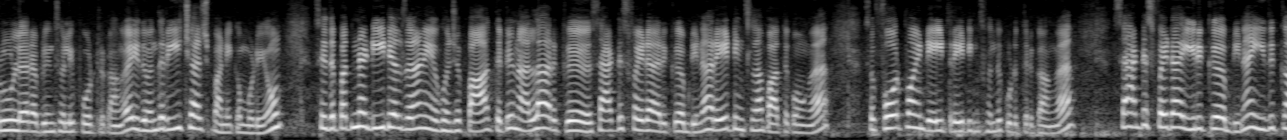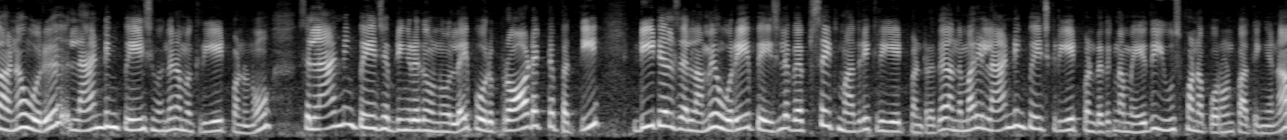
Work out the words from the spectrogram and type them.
ரூலர் அப்படின்னு சொல்லி போட்டிருக்காங்க. இது வந்து ரீசார்ஜ் பண்ணிக்க முடியும். ஸோ இதை பற்றின டீட்டெயில்ஸ் எல்லாம் நீங்கள் கொஞ்சம் பார்த்துட்டு நல்லா இருக்குது சாட்டிஸ்ஃபைடாக இருக்குது அப்படின்னா ரேட்டிங்ஸ்லாம் பார்த்துக்கோங்க. So four point eight ratings வந்து கொடுத்துருக்காங்க. சாட்டிஸ்ஃபைடாக இருக்குது அப்படின்னா இதுக்கான ஒரு லேண்டிங் பேஜ் வந்து நம்ம க்ரியேட் பண்ணணும். ஸோ லேண்டிங் பேஜ் அப்படிங்கிறது ஒன்றும் இல்லை. இப்போ ஒரு ப்ராடக்ட்டை பற்றி டீட்டெயில்ஸ் எல்லாமே ஒரே பேஜில் வெப்சைட் மாதிரி க்ரியேட் பண்ணுறது அந்த மாதிரி லேண்டிங் பேஜ் க்ரியேட் பண்ணுறதுக்கு நம்ம எது யூஸ் பண்ண போகிறோம்னு பார்த்தீங்கன்னா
